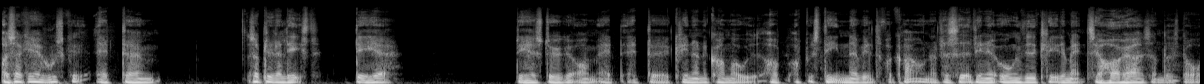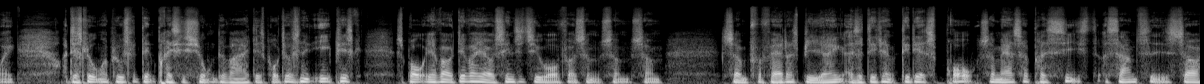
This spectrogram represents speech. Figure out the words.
Og så kan jeg huske, at øh, så blev der læst det her det her stykke om, at, at øh, kvinderne kommer ud, og, og stenen er væltet fra graven, og der sidder den her unge hvidklædte mand til højre, som der står. Ikke? Og det slog mig pludselig, den præcision, der var i det sprog. Det var sådan et episk sprog. Jeg var, det var jeg jo sensitiv overfor som, som, som, som forfatterspiger. Ikke? Altså det der, det der sprog, som er så præcist, og samtidig så,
